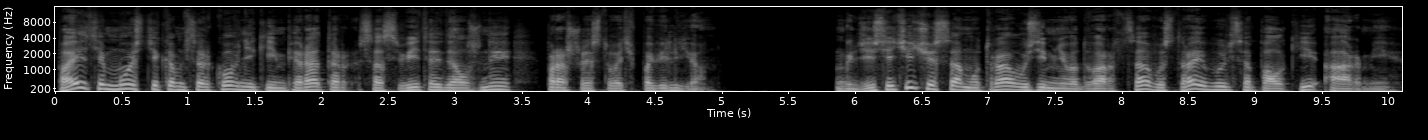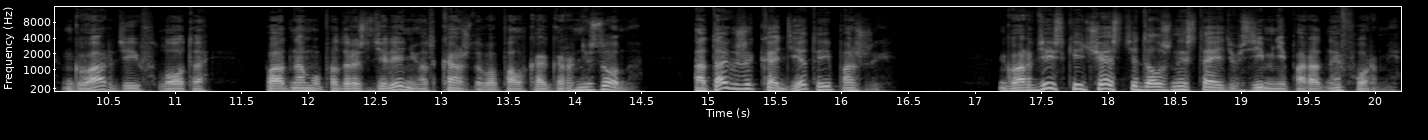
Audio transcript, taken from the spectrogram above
По этим мостикам церковники император со свитой должны прошествовать в павильон. К десяти часам утра у Зимнего дворца выстраиваются полки армии, гвардии, флота, по одному подразделению от каждого полка гарнизона, а также кадеты и пажи. Гвардейские части должны стоять в зимней парадной форме,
